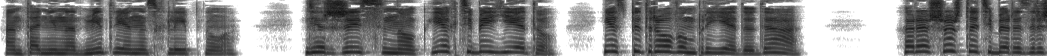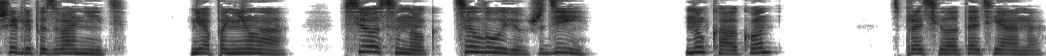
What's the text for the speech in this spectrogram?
Антонина Дмитриевна схлипнула. «Держись, сынок, я к тебе еду. Я с Петровым приеду, да. Хорошо, что тебе разрешили позвонить. Я поняла. Все, сынок, целую, жди. Ну как он? Спросила Татьяна.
